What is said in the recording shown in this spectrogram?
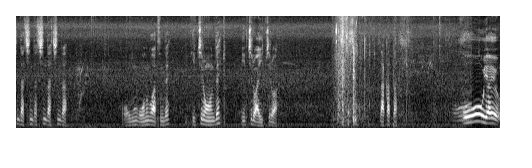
친다 친다 친다 친다 오, 오는 것 같은데 입질 오는데 입질 와 입질 와 낚았다 오야 야,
